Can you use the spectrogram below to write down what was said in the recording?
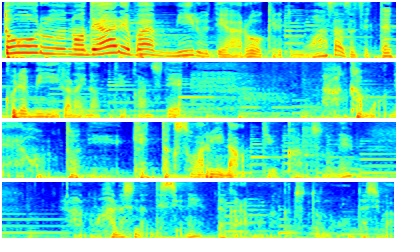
通るのであれば見るであろうけれども、わざわざ絶対これは見に行かないなっていう感じで、なんかもうね、本当に、結託そ悪いなっていう感じのね、あの、話なんですよね。だからもうなんかちょっともう私は、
